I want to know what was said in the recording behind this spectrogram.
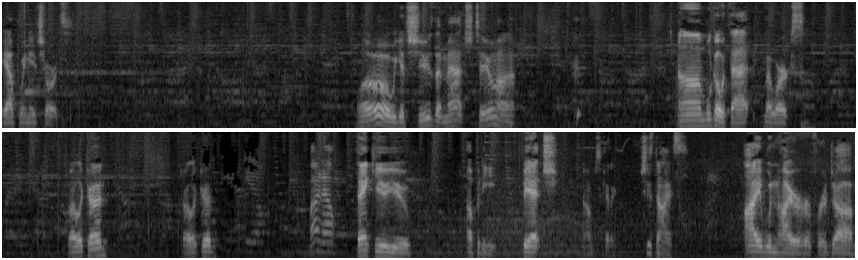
Yep, we need shorts. Whoa, we get shoes that match too, huh? Um, we'll go with that. That works. Do I look good? Do I look good? Bye now. Thank you, you uppity bitch. No, I'm just kidding. She's nice. I wouldn't hire her for a job.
